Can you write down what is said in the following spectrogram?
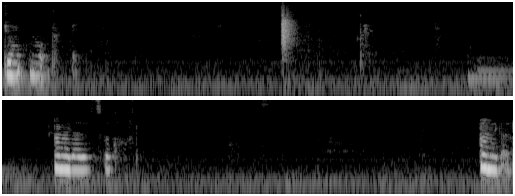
Don't know what to say. Okay. Oh my god, it's so cold. Oh my god.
